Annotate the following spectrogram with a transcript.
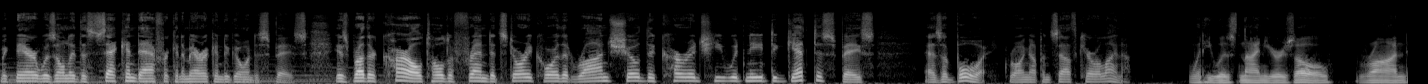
McNair was only the second African American to go into space. His brother Carl told a friend at StoryCorps that Ron showed the courage he would need to get to space as a boy growing up in South Carolina. When he was nine years old, Ron,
